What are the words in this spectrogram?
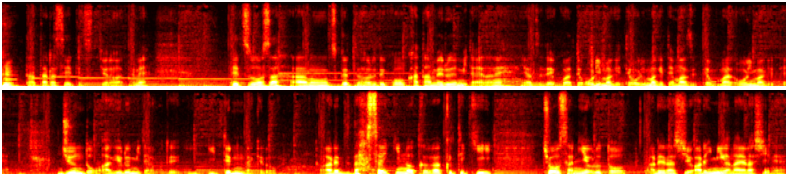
う。たたら製鉄っていうのがあってね。鉄をさあの作ってそれでこう固めるみたいなねやつでこうやって折り曲げて折り曲げて混ぜて、ま、折り曲げて純度を上げるみたいなこと言ってるんだけどあれ最近の科学的調査によるとあれらしいよ。あれ意味がないらしいね、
